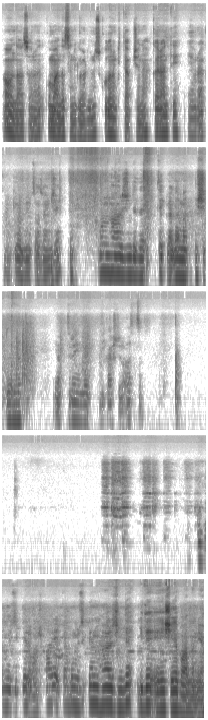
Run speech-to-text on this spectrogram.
Ondan sonra kumandasını gördüğünüz kullanım kitapçığını garanti evrakını gördünüz az önce. Onun haricinde de tekrardan ben ışıklarını Yaktırayım ve birkaç tur atsın. Burada müzikleri var. Ayrıca bu müziklerin haricinde bir de e, şeye bağlanıyor.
